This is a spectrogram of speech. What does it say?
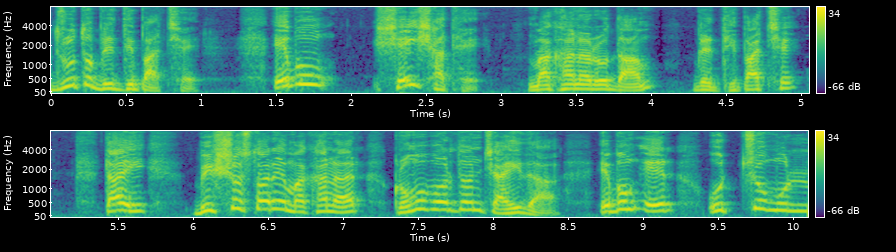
দ্রুত বৃদ্ধি পাচ্ছে। এবং সেই সাথে মাখানারও দাম বৃদ্ধি পাচ্ছে। তাই বিশ্বস্তরে মাখানার ক্রমবর্ধন চাহিদা এবং এর উচ্চ মূল্য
